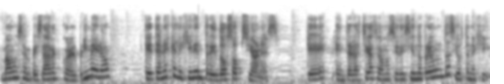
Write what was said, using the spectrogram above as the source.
vamos a empezar con el primero, que tenés que elegir entre dos opciones. Que entre las chicas te vamos a ir diciendo preguntas y vos tenés que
